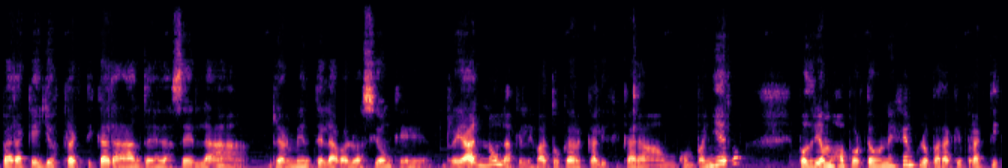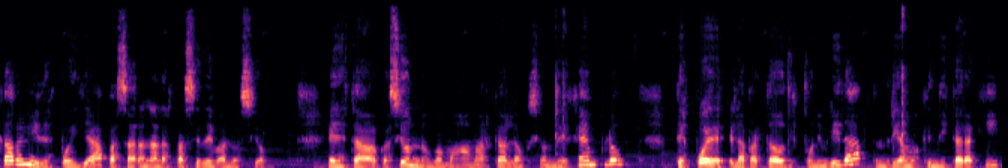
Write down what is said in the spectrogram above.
para que ellos practicaran antes de hacer la, realmente la evaluación que, real, ¿no? la que les va a tocar calificar a un compañero. Podríamos aportar un ejemplo para que practicaran y después ya pasaran a la fase de evaluación. En esta ocasión nos vamos a marcar la opción de ejemplo. Después el apartado disponibilidad, tendríamos que indicar aquí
